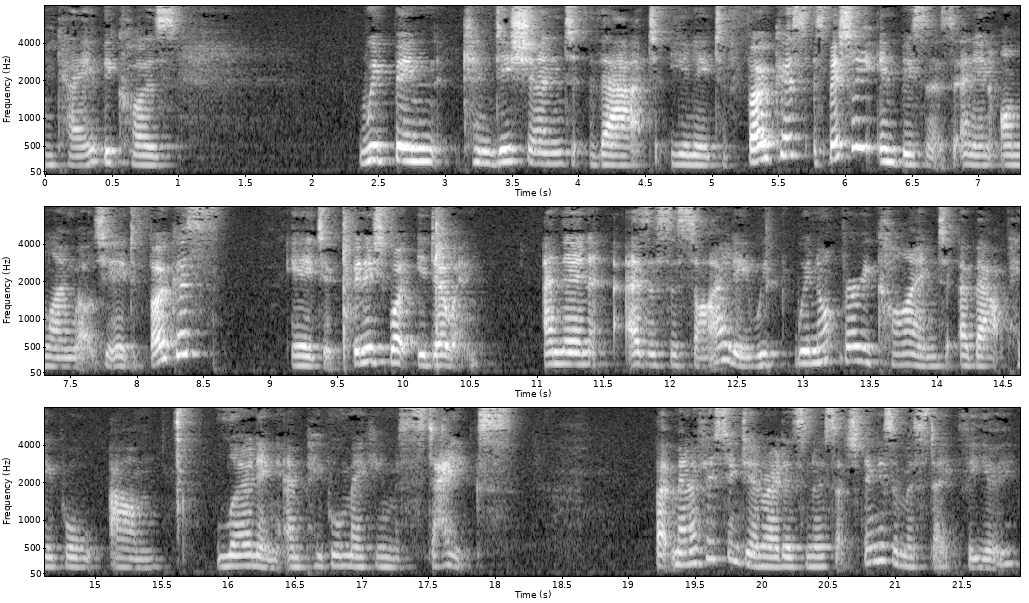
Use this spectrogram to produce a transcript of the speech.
Okay, because we've been conditioned that you need to focus, especially in business and in online worlds. You need to focus, you need to finish what you're doing. And then as a society, we, we're not very kind about people um, learning and people making mistakes. But manifesting generators, no such thing as a mistake for you.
